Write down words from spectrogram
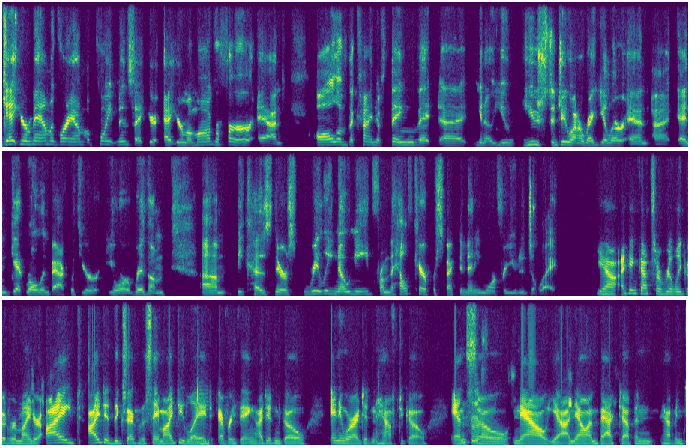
get your mammogram appointments at your at your mammographer and all of the kind of thing that uh, you know you used to do on a regular and uh, and get rolling back with your your rhythm um, because there's really no need from the healthcare perspective anymore for you to delay yeah i think that's a really good reminder i i did exactly the same i delayed everything i didn't go anywhere i didn't have to go And mm-hmm. so now, yeah, now I'm backed up and having,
